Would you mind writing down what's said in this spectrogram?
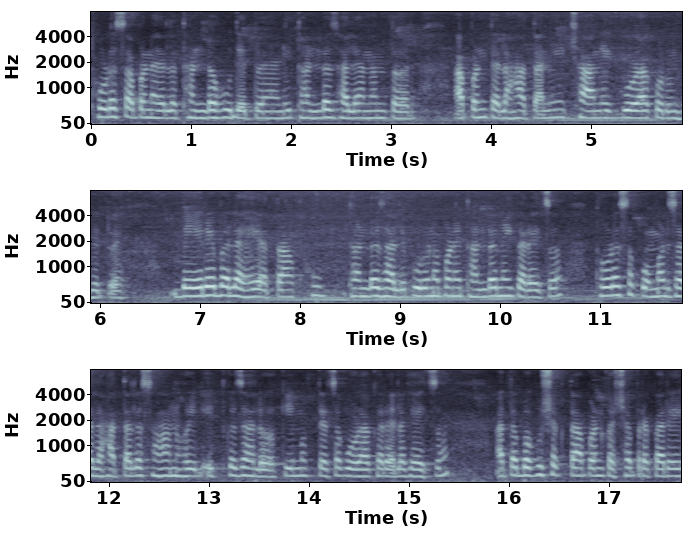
थोडंसं आपण याला थंड होऊ देतो आहे आणि थंड झाल्यानंतर आपण त्याला हाताने छान एक गोळा करून घेतो आहे बेरेबल आहे आता खूप थंड झाले पूर्णपणे थंड नाही करायचं. थोडंसं कोमट झालं हाताला सहन होईल इतकं झालं की मग त्याचा गोळा करायला घ्यायचं. आता बघू शकता आपण कशा प्रकारे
